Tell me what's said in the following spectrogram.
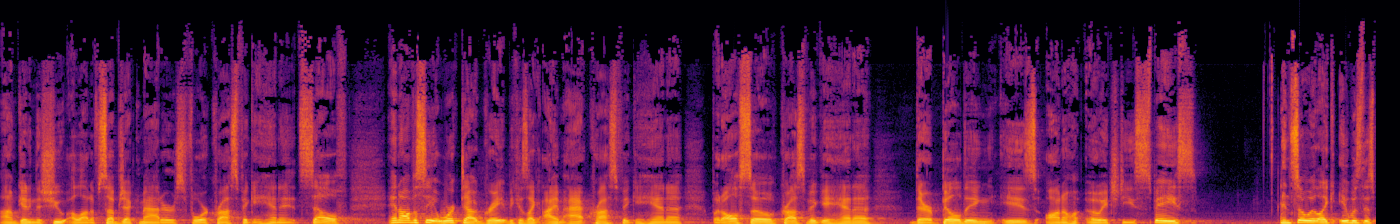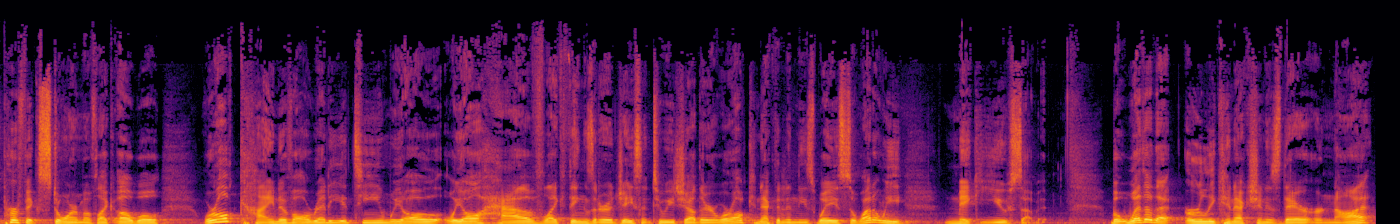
um, getting to shoot a lot of subject matters for CrossFit Gahanna itself. And obviously, it worked out great because like I'm at CrossFit Gahanna, but also CrossFit Gahanna, their building is on a OHD space. And so it, like it was this perfect storm of like, oh well, we're all kind of already a team. We all we all have like things that are adjacent to each other. We're all connected in these ways. So why don't we make use of it? But whether that early connection is there or not,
